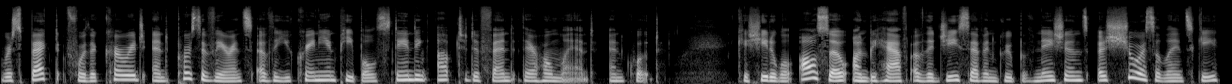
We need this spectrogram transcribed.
respect for the courage and perseverance of the Ukrainian people standing up to defend their homeland end quote. Kishida will also, on behalf of the G7 group of nations, assure Zelensky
